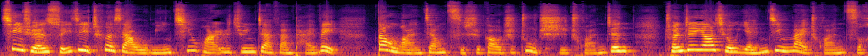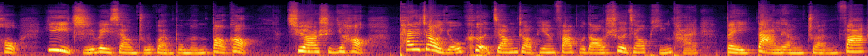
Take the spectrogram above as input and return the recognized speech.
庆玄随即撤下五名侵华日军战犯牌位，当晚将此事告知住持传真，传真要求严禁外传。此后一直未向主管部门报告。七月二十一号，拍照游客将照片发布到社交平台，被大量转发，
